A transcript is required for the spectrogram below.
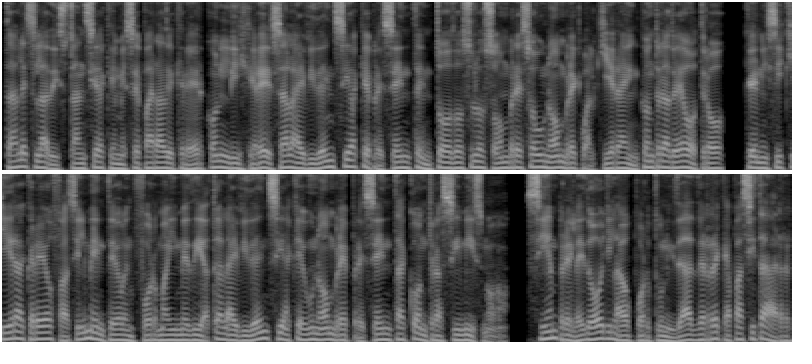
Tal es la distancia que me separa de creer con ligereza la evidencia que presenten todos los hombres o un hombre cualquiera en contra de otro, que ni siquiera creo fácilmente o en forma inmediata la evidencia que un hombre presenta contra sí mismo. Siempre le doy la oportunidad de recapacitar,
